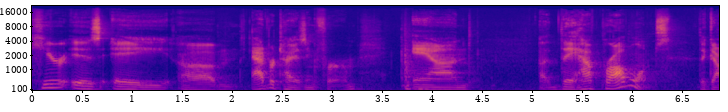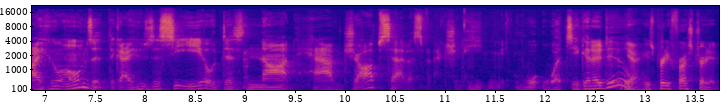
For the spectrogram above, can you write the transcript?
here is a um, advertising firm, and uh, they have problems. The guy who owns it, the guy who's the CEO, does not have job satisfaction. He, w- what's he gonna do? Yeah, he's pretty frustrated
